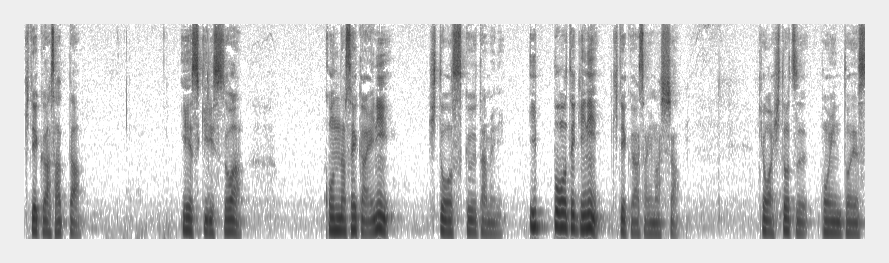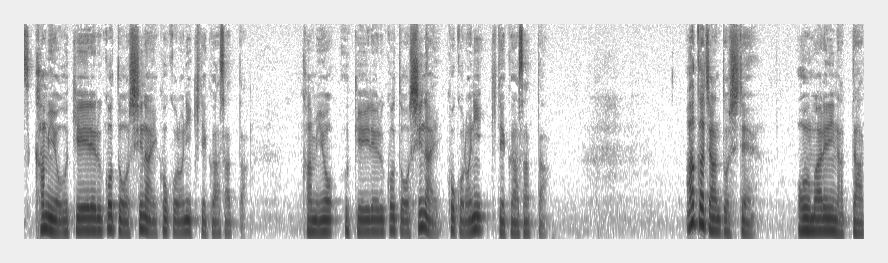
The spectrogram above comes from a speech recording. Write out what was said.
来てくださった。イエス・キリストはこんな世界に人を救うために一方的に来てくださいました。今日は一つポイントです。神を受け入れることをしない心に来てくださった。神を受け入れることをしない心に来てくださった。赤ちゃんとしてお生まれになった。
